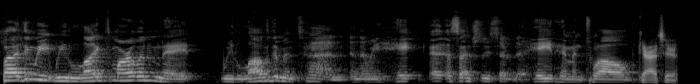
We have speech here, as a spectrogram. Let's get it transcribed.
But I think we, we liked Marlon and eight. We loved him in ten, and then we hate essentially started to hate him in twelve. Gotcha.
